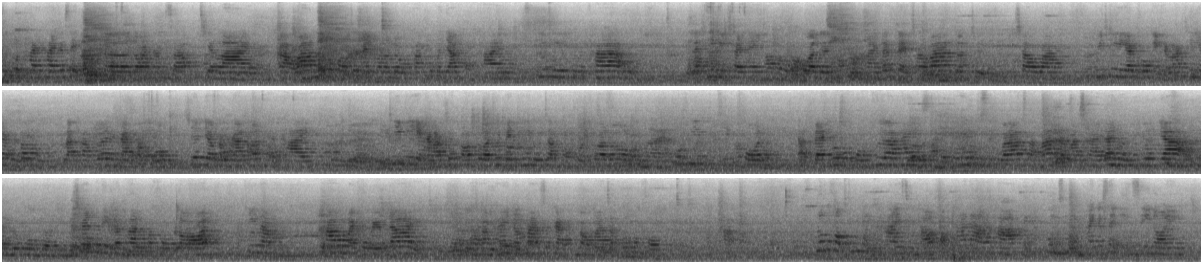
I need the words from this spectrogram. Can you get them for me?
สมุนไพรไทยเกษตรเตอดอยน้ำซับเชียงรายกล่าวว่าลูกประคบจะเป็นมรดกทางภูมิปัญญาของไทยที่มีคุณค่า ละที่มีใช้ในครัวเรือนของคนไทยตั้งแต่ชาวบ้านจนถึงชาววังวิธียังคงเอกลักษณ์ที่ยังต้องกระทำด้วยการประคบเช่นเดียวกับการนวดแผนไทย ที่มีเอกลักษณ์เฉพาะตัวที่เป็นที่รู้จักของคนทั่วโลกผู้ที่คิดค้นดัดแปลงรูปประคบเพื่อให้ให้รู้สึกว่าสามารถนำมาใช้ได้โดยไม่ยุ่งยากเช่นผลิตภัณฑ์ประคบร้อนที่นำเข้าไมโครเวฟได้หรือทำให้น้ำมันสกัดออกมาจากรูปประคบ ลูกประคบสมุนไพรสินค้าของ5ดาวนะคะ กลุ่มสมุนไพรเกษตรอินทรีย์น้อย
